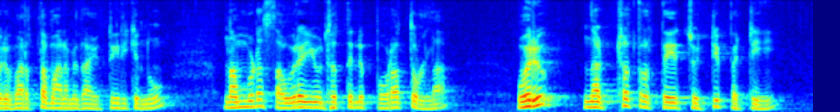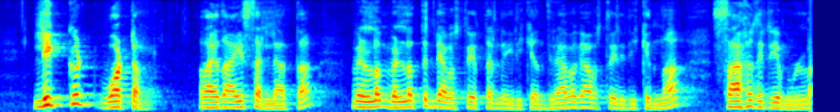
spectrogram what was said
ഒരു വർത്തമാനം ഇതാ എത്തിയിരിക്കുന്നു നമ്മുടെ സൗരയൂഥത്തിന് പുറത്തുള്ള ഒരു നക്ഷത്രത്തെ ചുറ്റിപ്പറ്റി ലിക്വിഡ് വാട്ടർ അതായത് ഐസ് അല്ലാത്ത വെള്ളം വെള്ളത്തിന്റെ അവസ്ഥയിൽ തന്നെ ഇരിക്കുന്ന ദ്രാവകാവസ്ഥയിൽ ഇരിക്കുന്ന സാഹചര്യമുള്ള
